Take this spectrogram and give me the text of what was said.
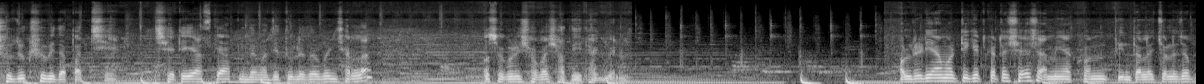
সুযোগ সুবিধা পাচ্ছে, সেটাই আজকে আপনাদের মাঝে তুলে ধরবো ইনশাল্লাহ। আশা করি সবাই সাথেই থাকবেন। অলরেডি আমার টিকিট কাটা শেষ, আমি এখন তিনতলায় চলে যাব।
